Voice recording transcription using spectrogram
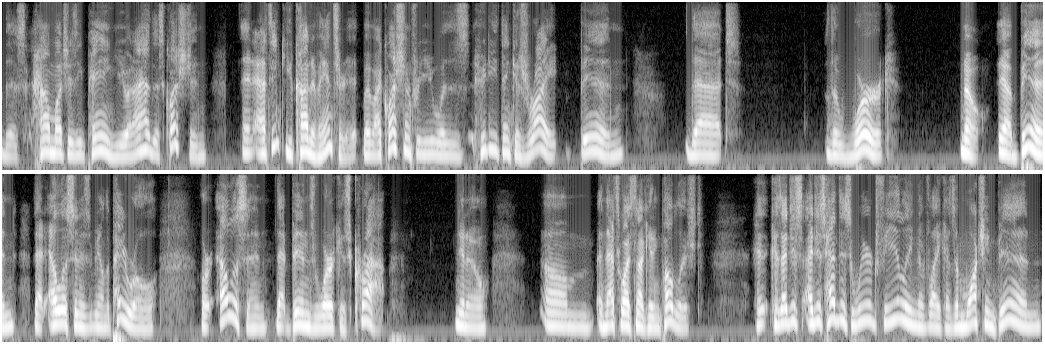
this how much is he paying you? And I had this question and I think you kind of answered it, but my question for you was who do you think is right? Ben, that the work, no, yeah, Ben, that Ellison is to be on the payroll, or Ellison, that Ben's work is crap, you know, um, and that's why it's not getting published. Because I just, I just had this weird feeling of like, as I'm watching Ben,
